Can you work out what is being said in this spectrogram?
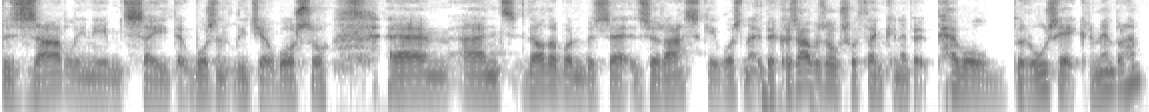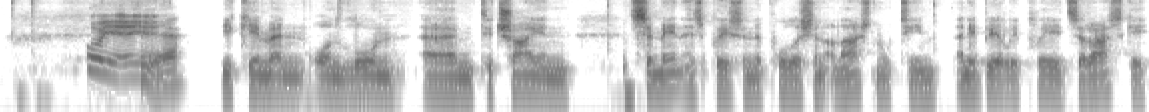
bizarrely named side that wasn't Legia Warsaw. Um, and the other one was uh, Zurawski, wasn't it? Because I was also thinking about Powell Brozek. Remember him? Oh, yeah, yeah. Yeah. He came in on loan um, to try and cement his place in the Polish international team, and he barely played. Zurawski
